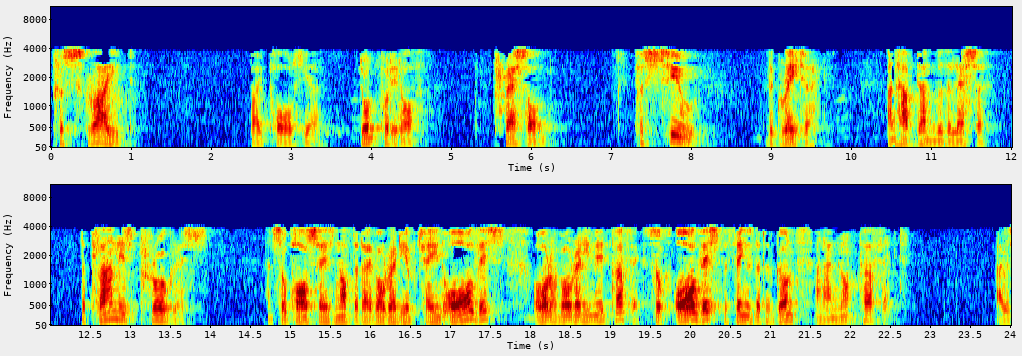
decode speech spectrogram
prescribed by Paul here. Don't put it off. Press on. Pursue the greater and have done with the lesser. The plan is progress. And so Paul says, not that I've already obtained all this or have already made perfect. So all this, the things that have gone, and I'm not perfect. I was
